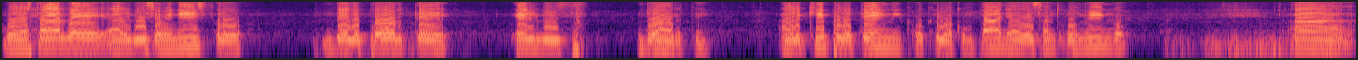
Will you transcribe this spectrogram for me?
Buenas tardes al viceministro de Deporte, Elvis Duarte, al equipo de técnicos que lo acompaña de Santo Domingo, a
